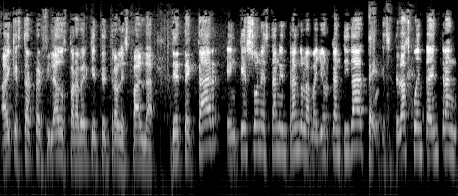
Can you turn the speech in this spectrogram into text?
hay que estar perfilados para ver quién te entra a la espalda. Detectar en qué zona están entrando la mayor cantidad. Porque si te das cuenta, entran,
